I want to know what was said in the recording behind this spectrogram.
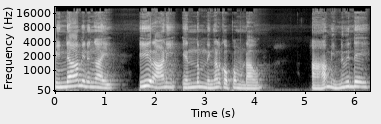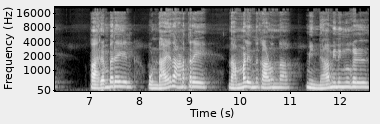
മിന്നാമിനുങ്ങായി ഈ റാണി എന്നും നിങ്ങൾക്കൊപ്പം ഉണ്ടാവും. ആ മിന്നുവിന്റെ പരമ്പരയിൽ ഉണ്ടായതാണത്രേ നമ്മൾ ഇന്ന് കാണുന്ന മിന്നാമിനുങ്ങുകൾ.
